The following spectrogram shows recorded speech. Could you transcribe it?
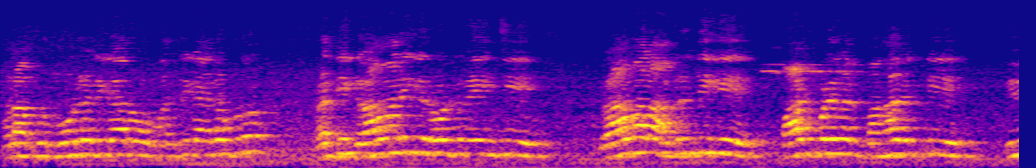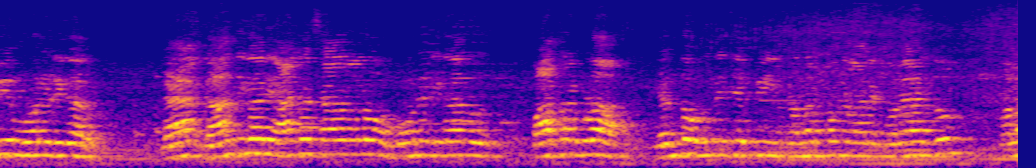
మరి అప్పుడు మోహన్ రెడ్డి గారు మంత్రిగా అయినప్పుడు ప్రతి గ్రామానికి రోడ్లు వేయించి గ్రామాల అభివృద్ధికి పాటుపడిన మహా వ్యక్తి వివి మోహన్ రెడ్డి గారు గాంధీ గారి ఆశయ సాధనలో మోహన్ రెడ్డి గారు పాత్ర కూడా ఎంతో ఉందని చెప్పి ఈ సందర్భంగా ఆయన కొనియాడుతూ మన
